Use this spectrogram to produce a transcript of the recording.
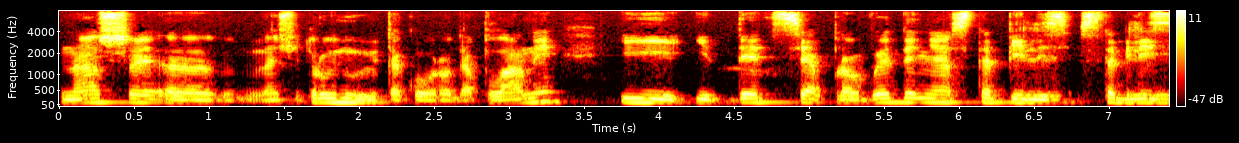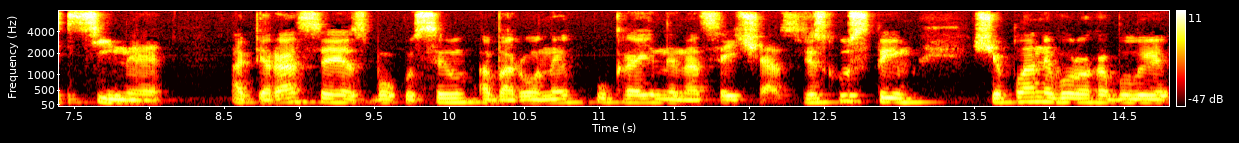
наші значить, руйнують такого роду плани, і йдеться проведення стабіліз... стабілізаційної операції з боку сил оборони України на цей час. В зв'язку з тим, що плани ворога були е,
